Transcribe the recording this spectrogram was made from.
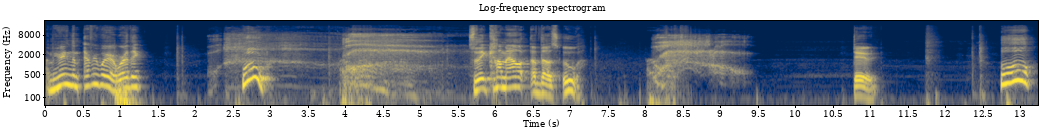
I'm hearing them everywhere. Where are they? Woo! So they come out of those. Ooh. Dude. Oh!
